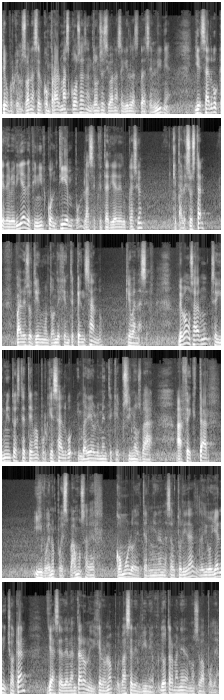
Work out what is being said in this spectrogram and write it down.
Digo, porque nos van a hacer comprar más cosas, entonces van a seguir las clases en línea. Y es algo que debería definir con tiempo la Secretaría de Educación, que para eso están. Para eso tiene un montón de gente pensando qué van a hacer. Le vamos a dar un seguimiento a este tema porque es algo invariablemente que pues, sí nos va a afectar. Y bueno, pues vamos a ver cómo lo determinan las autoridades. Le digo, ya en Michoacán ya se adelantaron y dijeron, no, pues va a ser en línea. De otra manera no se va a poder.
